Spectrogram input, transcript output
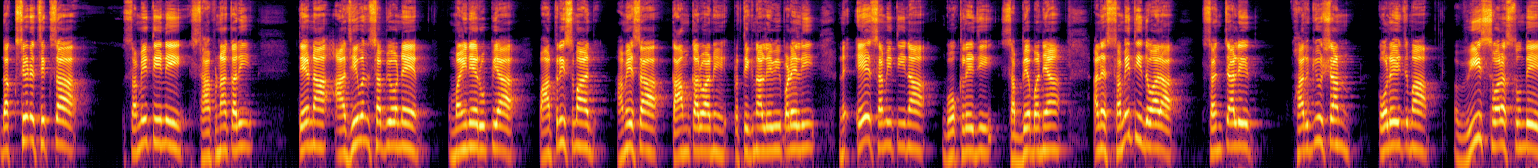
દક્ષિણ શિક્ષા સમિતિની સ્થાપના કરી. તેના આજીવન સભ્યોને મહિને રૂપિયા પાંત્રીસમાં જ હંમેશા કામ કરવાની પ્રતિજ્ઞા લેવી પડેલી અને એ સમિતિના ગોખલેજી સભ્ય બન્યા અને સમિતિ દ્વારા સંચાલિત ફર્ગ્યુસન કોલેજમાં વીસ વર્ષ સુધી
